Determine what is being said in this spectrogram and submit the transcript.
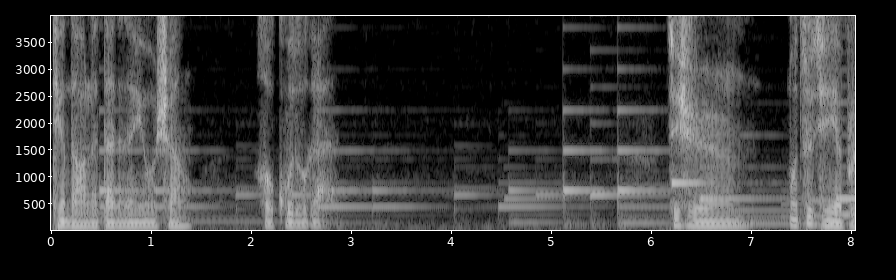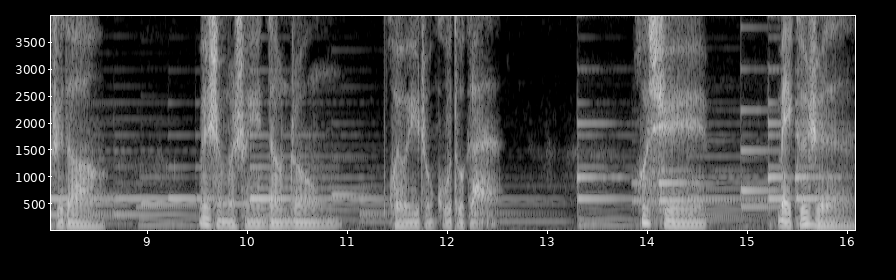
听到了淡淡的忧伤和孤独感？”其实我自己也不知道，为什么声音当中会有一种孤独感。或许每个人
